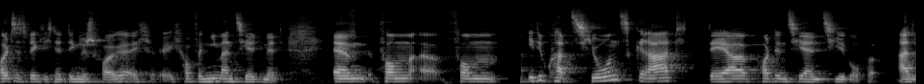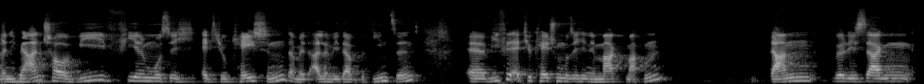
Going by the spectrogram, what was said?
heute ist wirklich eine Dinglish-Folge, ich, ich hoffe, niemand zählt mit, ähm, vom, äh, vom Edukationsgrad der potenziellen Zielgruppe. Also wenn ich mir anschaue, wie viel muss ich Education, damit alle wieder bedient sind, äh, wie viel Education muss ich in den Markt machen, dann würde ich sagen,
